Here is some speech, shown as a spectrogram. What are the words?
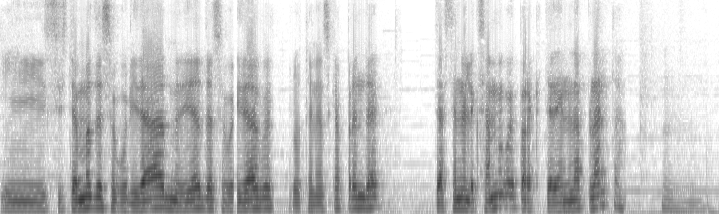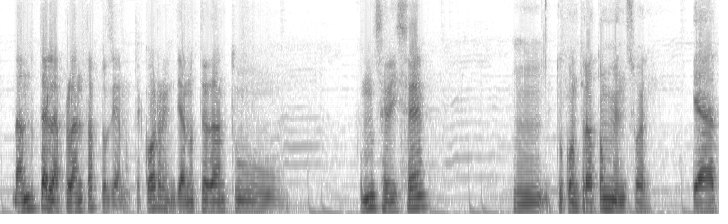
Y sistemas de seguridad, medidas de seguridad, güey, lo tenías que aprender. Te hacen el examen, güey, para que te den la planta. Dándote la planta, pues ya no te corren, ya no te dan tu, ¿cómo se dice? Mm, tu contrato mensual. Ya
